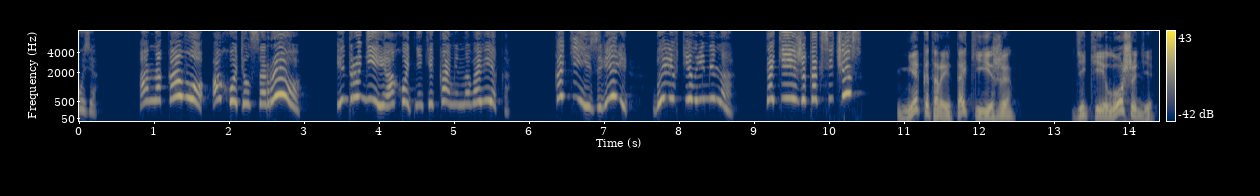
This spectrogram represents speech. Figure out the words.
Кузя, а на кого охотился Рео и другие охотники каменного века? Какие звери были в те времена? Такие же, как сейчас? Некоторые такие же. Дикие лошади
